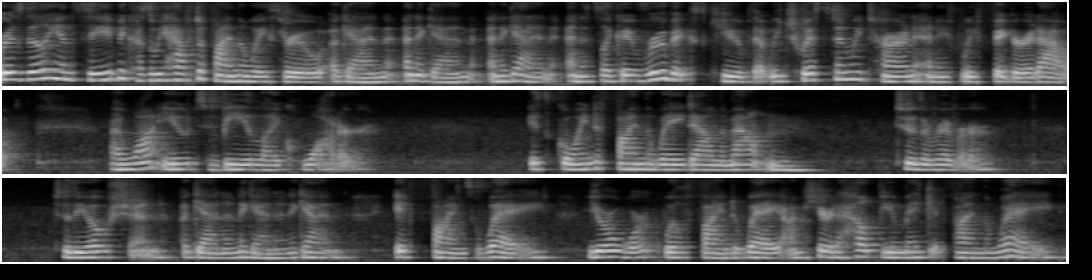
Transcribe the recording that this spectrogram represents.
Resiliency because we have to find the way through again and again and again. And it's like a Rubik's Cube that we twist and we turn and if we figure it out. I want you to be like water. It's going to find the way down the mountain, to the river, to the ocean again and again and again it finds a way. Your work will find a way. I'm here to help you make it find the way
